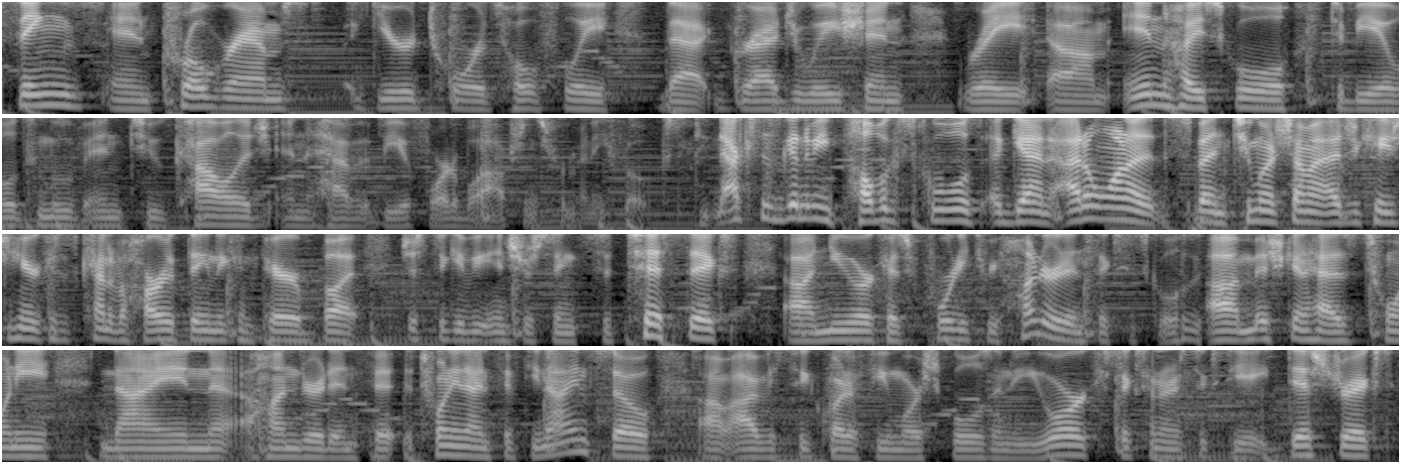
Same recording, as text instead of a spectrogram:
things and programs geared towards hopefully hopefully that graduation rate um, in high school to be able to move into college and have it be affordable options for many folks. Next is going to be public schools. Again, I don't want to spend too much time on education here because it's kind of a hard thing to compare, but just to give you interesting statistics, uh, New York has 4,360 schools. Uh, Michigan has 2,959, so um, obviously quite a few more schools in New York, 668 districts.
